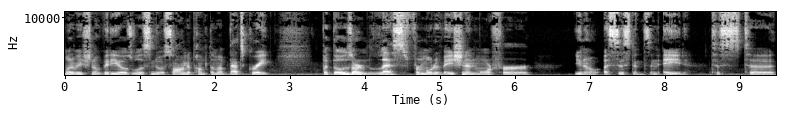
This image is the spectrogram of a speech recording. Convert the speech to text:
motivational videos will listen to a song to pump them up. That's great. But those are less for motivation and more for you know assistance and aid to to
